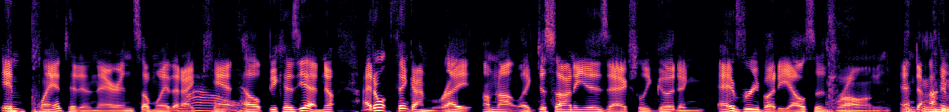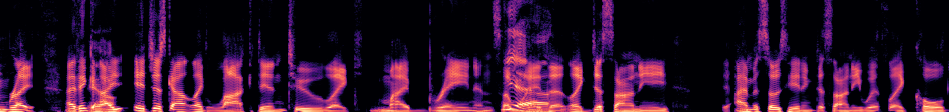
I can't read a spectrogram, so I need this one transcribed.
implanted in there in some way that I can't help because yeah, no, I don't think I'm right. I'm not like Dasani is actually good and everybody else is wrong and I'm Mhm. right. I think Yeah. I it just got like locked into like my brain in some Yeah. way that like Dasani I'm associating Dasani with like cold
